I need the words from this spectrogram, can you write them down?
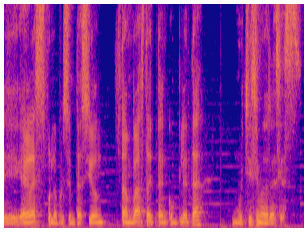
Eh, gracias por la presentación tan vasta y tan completa. Muchísimas gracias.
